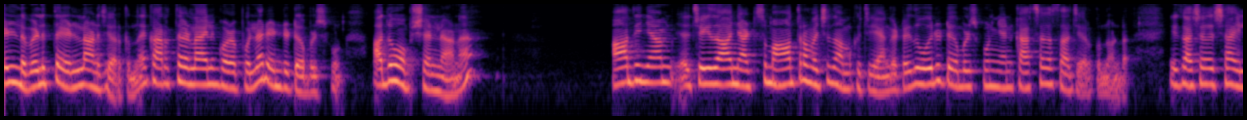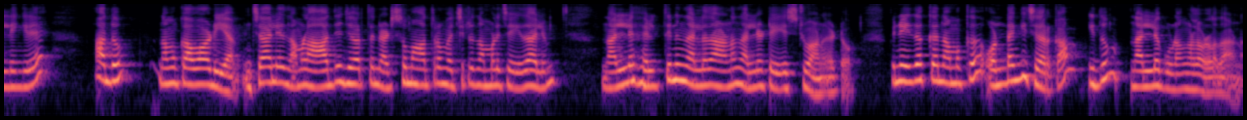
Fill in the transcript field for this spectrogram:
എള്ള് വെളുത്ത എള്ളാണ് ചേർക്കുന്നത്. കറുത്ത എള്ളായാലും കുഴപ്പമില്ല. രണ്ട് ടേബിൾ സ്പൂൺ അതും ഓപ്ഷനിലാണ് ആദ്യം ഞാൻ ചെയ്ത ആ നട്ട്സ് മാത്രം വെച്ച് നമുക്ക് ചെയ്യാം കേട്ടോ. ഇത് ഒരു ടേബിൾ സ്പൂൺ ഞാൻ കസകസ ചേർക്കുന്നുണ്ട്. ഈ കസകസ ഇല്ലെങ്കിൽ അതും നമുക്ക് അവോയ്ഡ് ചെയ്യാം. എന്നുവെച്ചാൽ നമ്മൾ ആദ്യം ചേർത്ത നട്ട്സ് മാത്രം വെച്ചിട്ട് നമ്മൾ ചെയ്താലും നല്ല ഹെൽത്തിന് നല്ലതാണ് നല്ല ടേസ്റ്റുമാണ് കേട്ടോ. പിന്നെ ഇതൊക്കെ നമുക്ക് ഉണ്ടെങ്കിൽ ചേർക്കാം. ഇതും നല്ല ഗുണങ്ങളുള്ളതാണ്.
